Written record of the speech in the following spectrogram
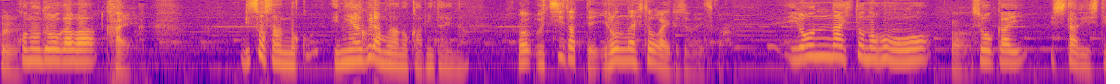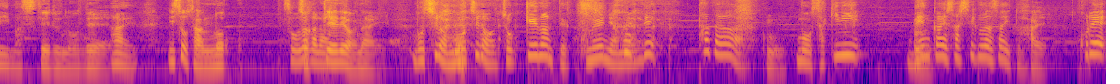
うん。この動画ははい。リソさんのエニアグラムなのかみたいなまあうちだっていろんな人がいるじゃないですか。いろんな人の本をうん。紹介したりしていますしてるので、はいリソさんの直そうだから系ではない。もちろんもちろん 直径なんてこの世にはないんでただうん。もう先に弁解させてくださいと、はい。これ、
